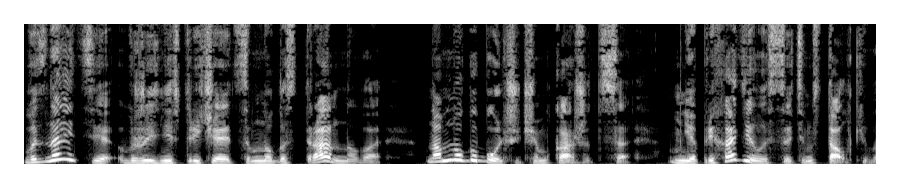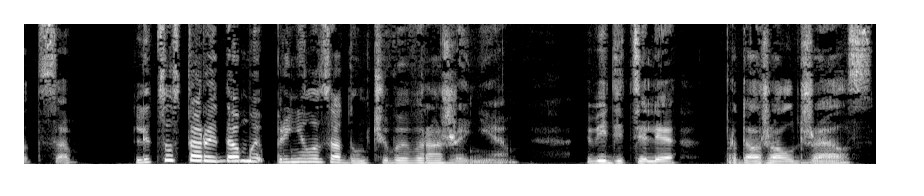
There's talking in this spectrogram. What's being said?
«Вы знаете, в жизни встречается много странного, намного больше, чем кажется. Мне приходилось с этим сталкиваться». Лицо старой дамы приняло задумчивое выражение. «Видите ли», — продолжал Джайлз,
